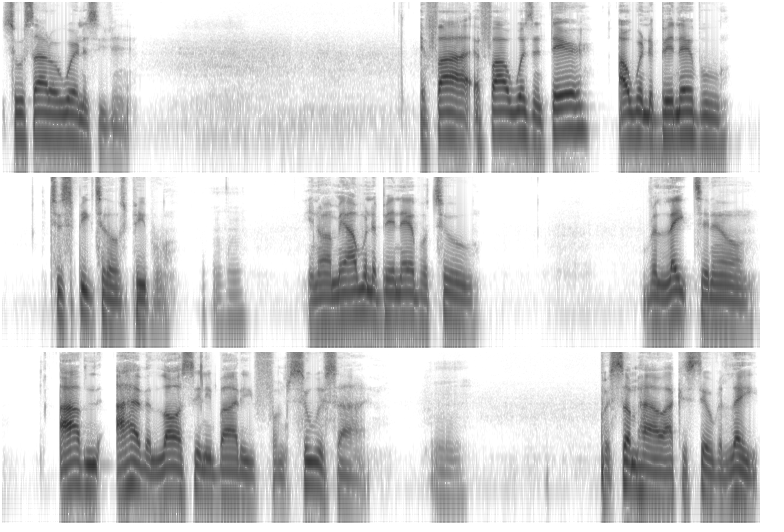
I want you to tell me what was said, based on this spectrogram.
suicidal awareness event. If I if I wasn't there, I wouldn't have been able to speak to those people. Mhm. You know what I mean? I wouldn't have been able to relate to them. I've I haven't lost anybody from suicide, Mm. but somehow I can still relate.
